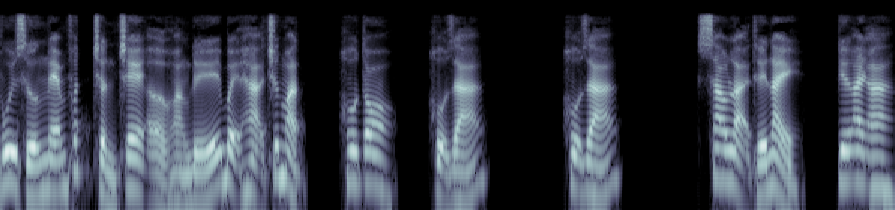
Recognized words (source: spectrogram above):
vui sướng ném phất trần tre ở hoàng đế bệ hạ trước mặt, hô to, hộ giá. Hộ giá. Sao lại thế này, kia ai a?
